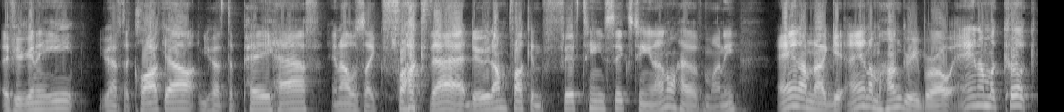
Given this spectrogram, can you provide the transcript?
if you're gonna eat, you have to clock out. You have to pay half. And I was like, fuck that, dude. I'm fucking 15, 16. I don't have money and I'm not get and I'm hungry, bro, and I'm a cook.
